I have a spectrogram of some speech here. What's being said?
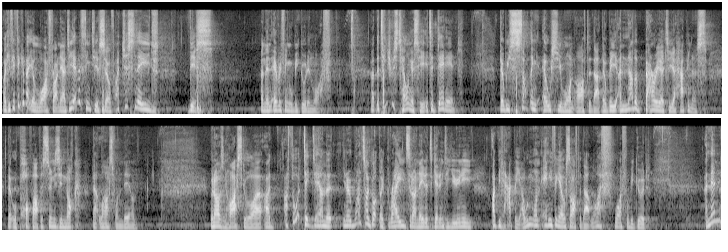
Like, if you think about your life right now, do you ever think to yourself, I just need this, and then everything will be good in life? Uh, the teacher is telling us here it's a dead end. There'll be something else you want after that. There'll be another barrier to your happiness that will pop up as soon as you knock that last one down. When I was in high school, I, I, I thought deep down that, you know, once I got the grades that I needed to get into uni, I'd be happy. I wouldn't want anything else after that. Life, life would be good. And then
